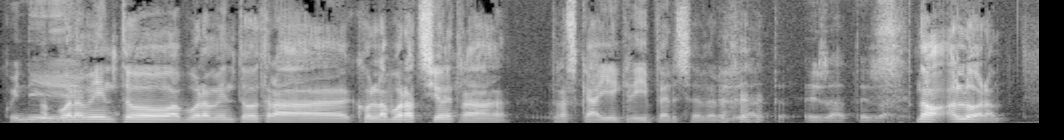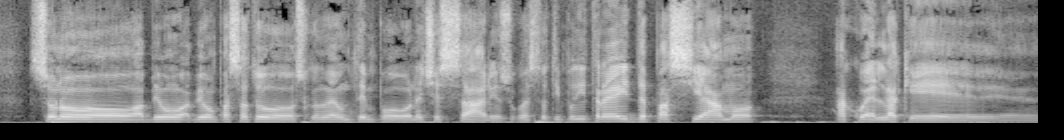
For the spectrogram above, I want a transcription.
Quindi... Abbonamento, abbonamento tra collaborazione tra, tra Sky e Clippers. vero? Esatto, esatto, esatto. No, allora, sono- abbiamo, abbiamo passato secondo me un tempo necessario su questo tipo di trade, passiamo a quella che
